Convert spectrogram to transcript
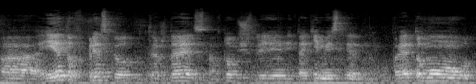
А, и это, в принципе, вот подтверждается там, в том числе и такими исследованиями. Поэтому,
